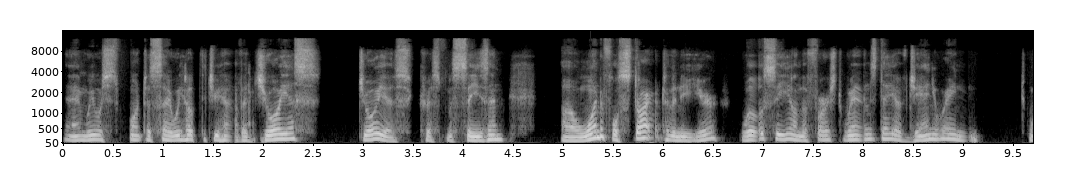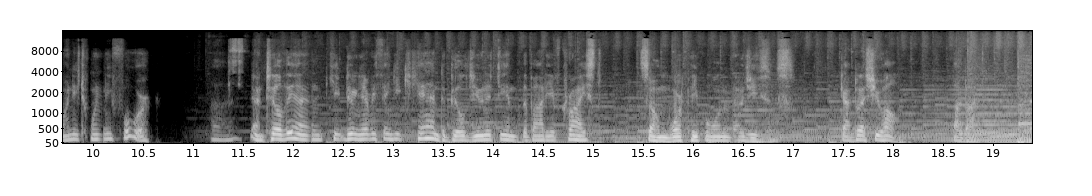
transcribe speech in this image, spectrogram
And we just want to say we hope that you have a joyous, joyous Christmas season, a wonderful start to the new year. We'll see you on the first Wednesday of January 2024. Uh, until then, keep doing everything you can to build unity in the body of Christ so more people will know Jesus. God bless you all. Bye bye.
